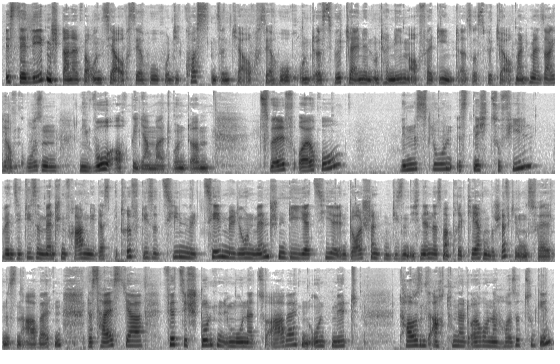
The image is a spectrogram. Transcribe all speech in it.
ist der Lebensstandard bei uns ja auch sehr hoch und die Kosten sind ja auch sehr hoch und es wird ja in den Unternehmen auch verdient. Also es wird ja auch manchmal, sage ich, auf großem Niveau auch gejammert. Und ähm, 12 Euro Mindestlohn ist nicht zu viel. Wenn Sie diese Menschen fragen, die das betrifft, diese 10, 10 Millionen Menschen, die jetzt hier in Deutschland in diesen, ich nenne das mal prekären Beschäftigungsverhältnissen arbeiten, das heißt ja 40 Stunden im Monat zu arbeiten und mit 1800 Euro nach Hause zu gehen.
